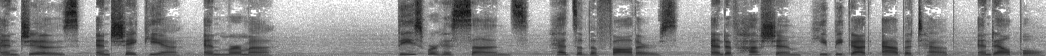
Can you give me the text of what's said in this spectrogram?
and Jeuz, and Shachia, and Mirma. These were his sons, heads of the fathers, and of Hushim he begot Abitub, and Elpaal.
